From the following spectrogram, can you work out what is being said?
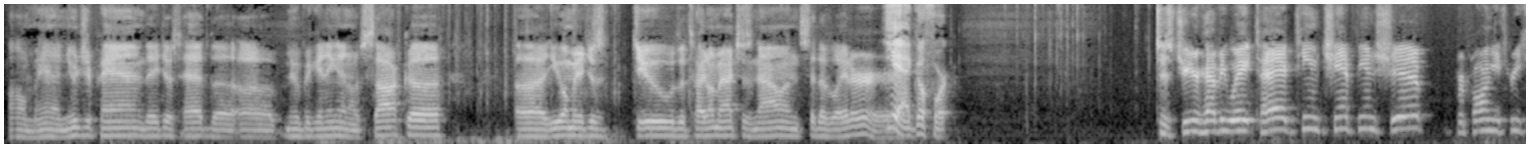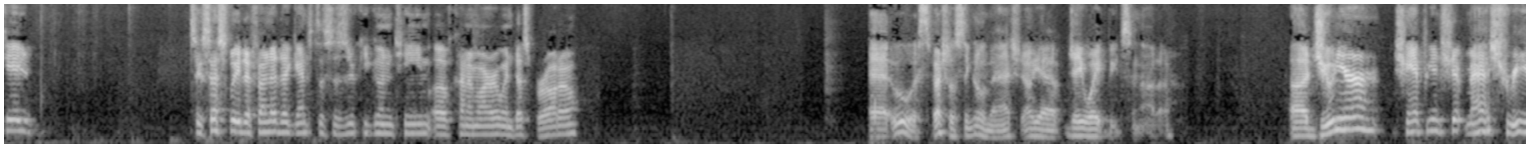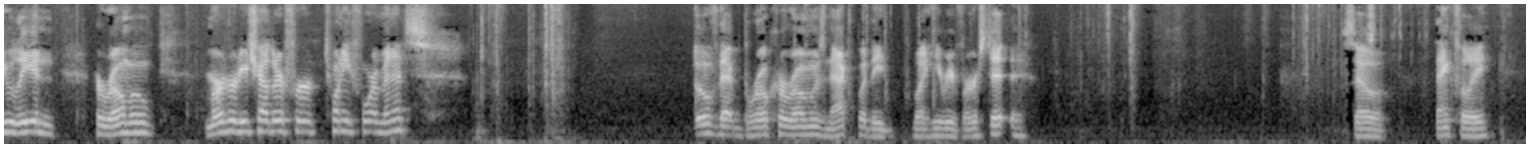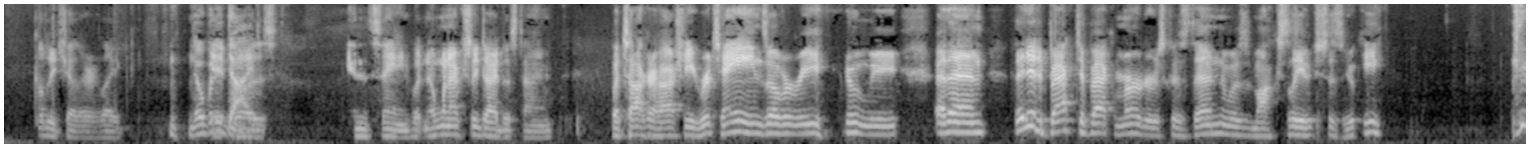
Oh man, New Japan. They just had the uh, new beginning in Osaka. Uh, you want me to just do the title matches now instead of later? Or? Yeah, go for it. Is Junior Heavyweight Tag Team Championship. Roppongi 3K successfully defended against the Suzuki Gun team of Kanemaru and Desperado. Uh, ooh, a special single match. Oh, yeah. Jay White beat Sanada. Uh, junior Championship match. Ryu Lee and Hiromu murdered each other for 24 minutes. Move that broke Hiromu's neck, but, they, but he reversed it. So, thankfully, killed each other. Like Nobody died. insane, but no one actually died this time. But Takahashi retains over Ryu Lee, and then they did back-to-back murders because then it was Moxley Suzuki,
